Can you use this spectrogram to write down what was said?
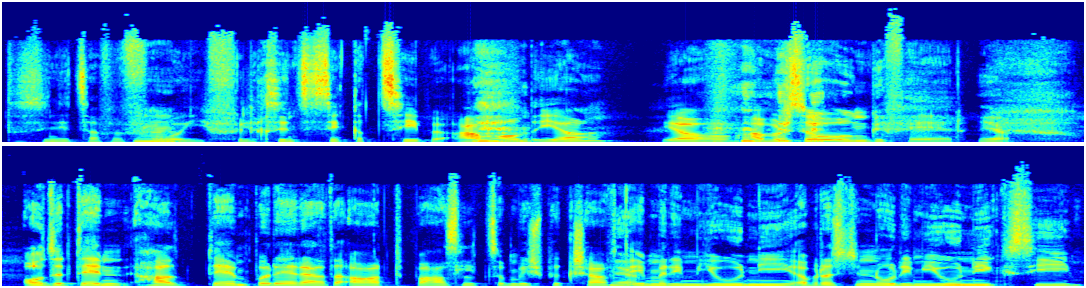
Das sind jetzt einfach Mhm. fünf. Vielleicht sind es nicht gerade sieben. Mal- ja, ja, aber so ungefähr. Ja. Oder dann halt temporär an der Art Basel zum Beispiel geschafft, Ja. immer im Juni. Aber das war dann nur im Juni. Gewesen.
